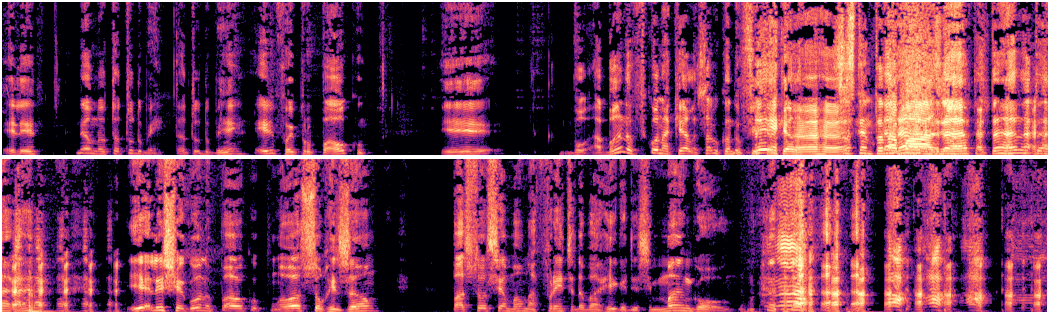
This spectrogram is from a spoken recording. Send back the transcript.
ele não, não, tá tudo bem, tá tudo bem. Ele foi pro palco e a banda ficou naquela, sabe quando fica aquela sustentando a base. Né? e ele chegou no palco com um sorrisão, passou-se a mão na frente da barriga e disse: "Mango".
